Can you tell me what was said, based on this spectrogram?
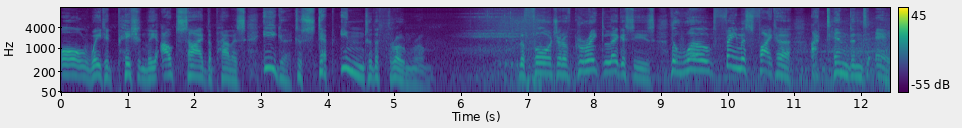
All waited patiently outside the palace, eager to step into the throne room. The forger of great legacies, the world-famous fighter, Attendant A.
